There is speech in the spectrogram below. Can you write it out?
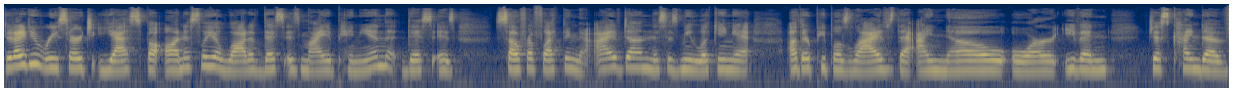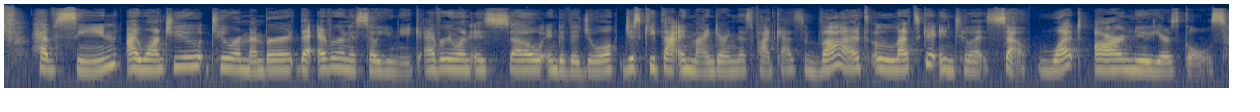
did I do research? Yes. But honestly, a lot of this is my opinion this is self reflecting that I've done. This is me looking at other people's lives that I know or even just kind of have seen, I want you to remember that everyone is so unique. Everyone is so individual. Just keep that in mind during this podcast. But let's get into it. So, what are New Year's goals?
